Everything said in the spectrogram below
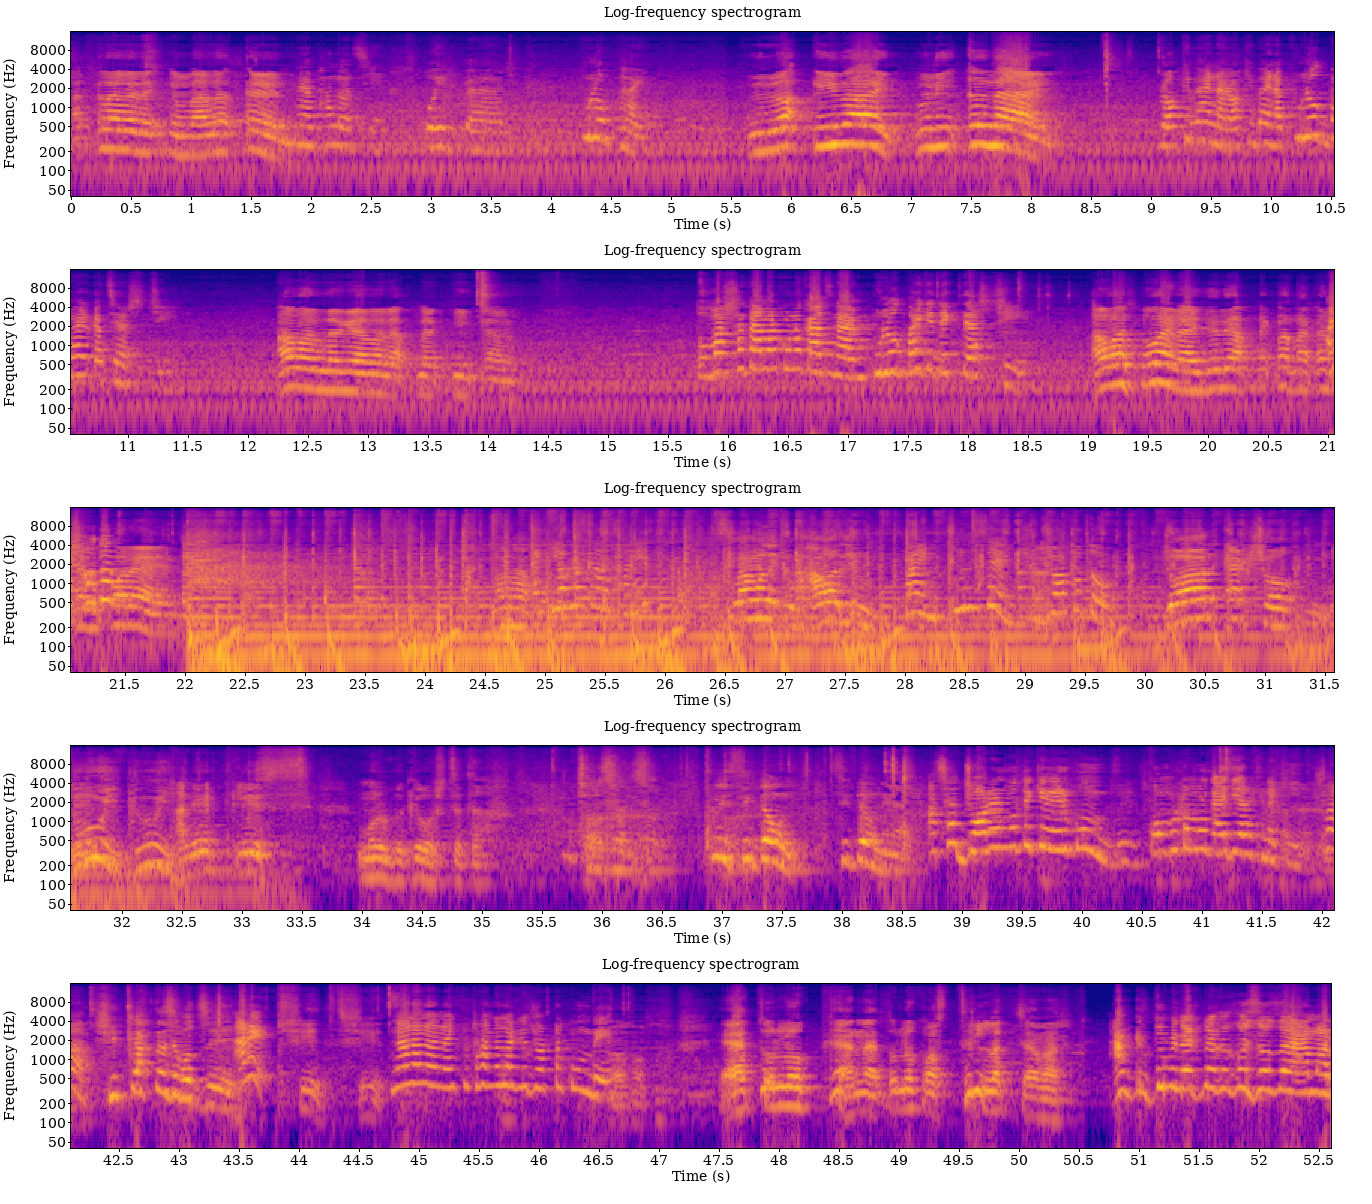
ভালো আছেন হ্যাঁ ভালো আছি। ওই পুলক ভাই। রকি ভাই উনি তো নাই। রকি ভাই না রকি ভাই না পুলক ভাইয়ের কাছে আসছি। আমার লাগে আমার আপনার কি কাম তোমার সাথে আমার কোনো কাজ নাই আমি পুলক ভাইকে দেখতে আসছি। আমার সময় নাই যদি আপনি কথা কথা। করেন কি অবস্থা হাসানি আসসালামু আলাইকুম হাউ আর ইউ ফাইন জ্বর কত? জ্বর একশো দুই। দুই। আরে প্লিজ মুরব্বীকে বসতে দাও। চল চল চল। Please sit down sit down আচ্ছা জ্বরের মধ্যে কেউ এরকম কম্বল টম্বল গায়ে দিয়ে রাখে নাকি? শীত লাগতেছে বলছে। আরে! শীত শীত। না না না একটু ঠান্ডা লাগলে জ্বরটা কমবে। এত লোক কেন? এত লোক অস্থির লাগছে আমার। আঙ্কেল তুমি একটা কইছো যে আমার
